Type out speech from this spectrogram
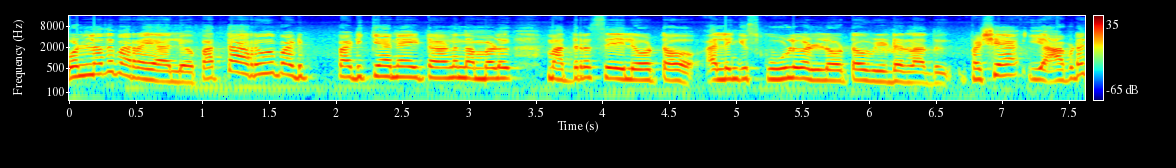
ഉള്ളത് പറയാമല്ലോ പത്ത് അറിവ് പഠി പഠിക്കാനായിട്ടാണ് നമ്മൾ മദ്രസയിലോട്ടോ അല്ലെങ്കിൽ സ്കൂളുകളിലോട്ടോ വിടുന്നത് പക്ഷേ അവിടെ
